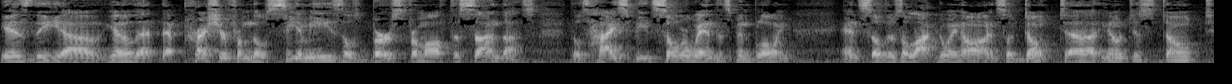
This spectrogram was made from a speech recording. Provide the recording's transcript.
is the, uh, you know, that, that pressure from those CMEs, those bursts from off the sun, those, those high-speed solar winds that's been blowing. And so there's a lot going on. So don't, uh, you know, just don't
